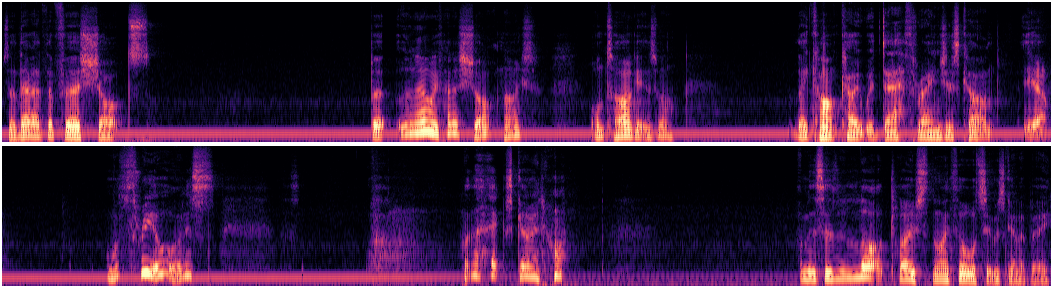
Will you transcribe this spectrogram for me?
So there are the first shots. But oh no, we've had a shot. Nice. On target as well. They can't cope with death. Rangers can't. Yeah. What's 3 all? It's, what the heck's going on? I mean, this is a lot closer than I thought it was going to be.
